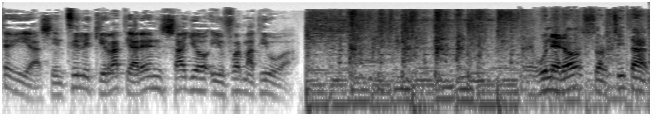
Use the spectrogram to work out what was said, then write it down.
Erretegia, zintzilik irratiaren saio informatiboa. Egunero, zortzitan.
